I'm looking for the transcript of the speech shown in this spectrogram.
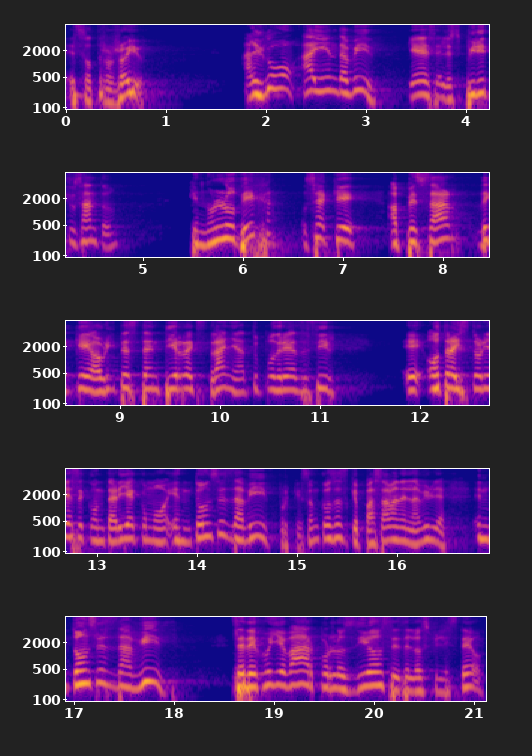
es otro rollo. Algo hay en David, que es el Espíritu Santo, que no lo deja. O sea que a pesar de que ahorita está en tierra extraña, tú podrías decir, eh, otra historia se contaría como, entonces David, porque son cosas que pasaban en la Biblia, entonces David se dejó llevar por los dioses de los filisteos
